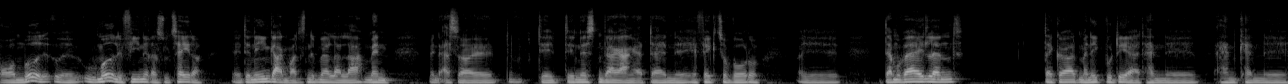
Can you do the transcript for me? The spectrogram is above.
øh, umådeligt fine resultater. Øh, den ene gang var det sådan lidt mere la men, men altså, øh, det, det er næsten hver gang, at der er en effekto voto. Der må være et eller andet, der gør, at man ikke vurderer, at han, han kan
